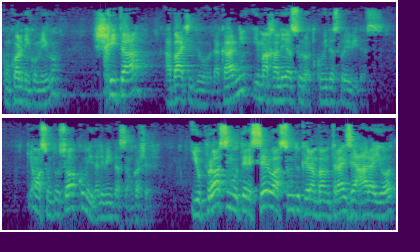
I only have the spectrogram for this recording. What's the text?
Concordem comigo? Shchita, abate do, da carne, e Mahalei Asurot, comidas proibidas. Que é um assunto só, comida, alimentação, kasher. E o próximo, o terceiro assunto que o Rambam traz é Arayot,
